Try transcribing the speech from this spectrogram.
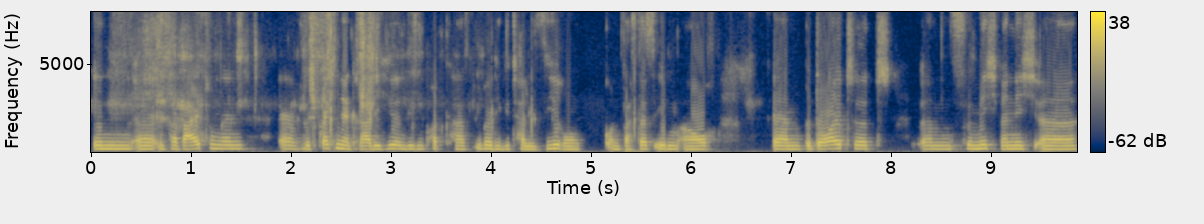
in, äh, in Verwaltungen, äh, wir sprechen ja gerade hier in diesem Podcast über Digitalisierung und was das eben auch ähm, bedeutet ähm, für mich, wenn ich, äh,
